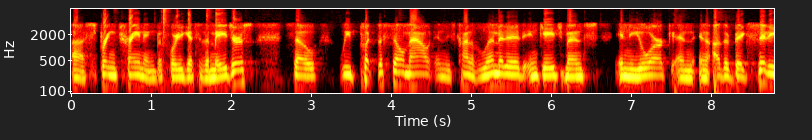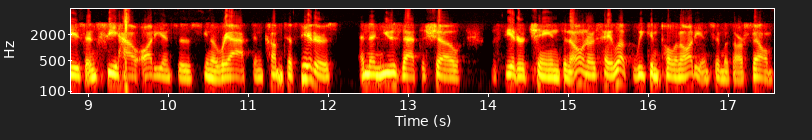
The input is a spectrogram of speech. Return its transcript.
uh, spring training before you get to the majors. So we put the film out in these kind of limited engagements in New York and in other big cities and see how audiences, you know, react and come to theaters and then use that to show the theater chains and owners, hey, look, we can pull an audience in with our film.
